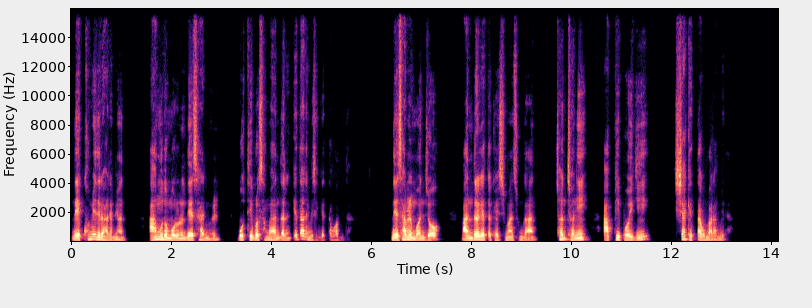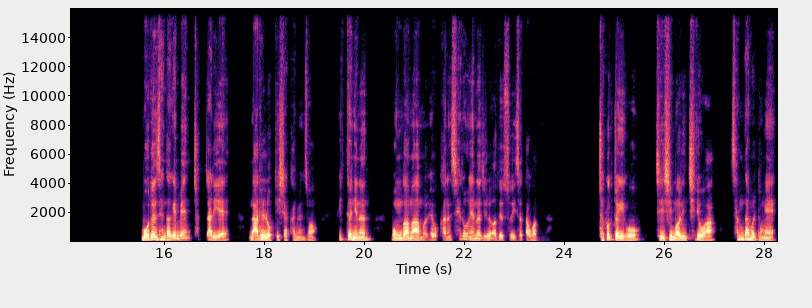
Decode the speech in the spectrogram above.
내 코미디를 하려면 아무도 모르는 내 삶을 모티브로 삼아야 한다는 깨달음이 생겼다고 합니다. 내 삶을 먼저 만들어야겠다 결심한 순간 천천히 앞이 보이기 시작했다고 말합니다. 모든 생각의 맨 첫 자리에 나를 놓기 시작하면서 휘트니는 몸과 마음을 회복하는 새로운 에너지를 얻을 수 있었다고 합니다. 적극적이고 진심 어린 치료와 상담을 통해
